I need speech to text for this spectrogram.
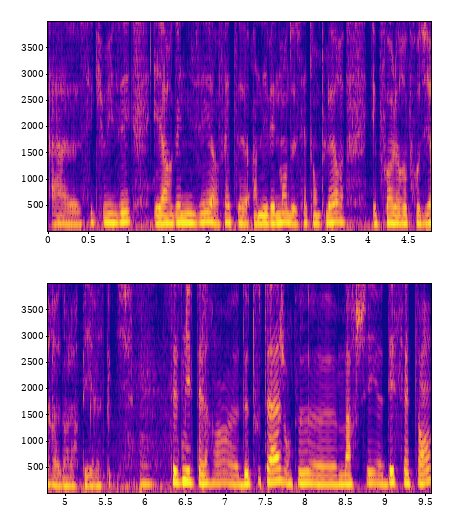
à euh, sécuriser et à organiser en fait, euh, un événement de cette ampleur et pouvoir le reproduire euh, dans leur pays respectif. 16 000 pèlerins euh, de tout âge, on peut euh, marcher euh, dès 7 ans.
